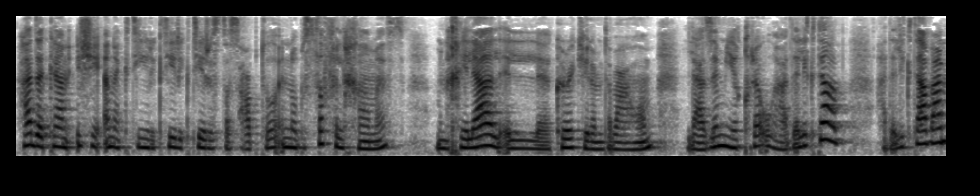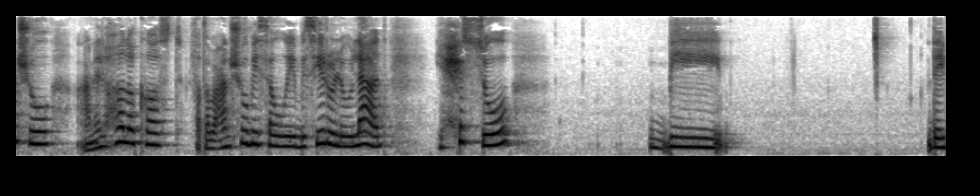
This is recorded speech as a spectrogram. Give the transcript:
هذا كان إشي أنا كتير كتير كتير استصعبته إنه بالصف الخامس من خلال الكوريكولم تبعهم لازم يقرأوا هذا الكتاب. هذا الكتاب عن شو؟ عن الهولوكوست. فطبعا شو بيسوي؟ بصيروا الأولاد يحسوا ب they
